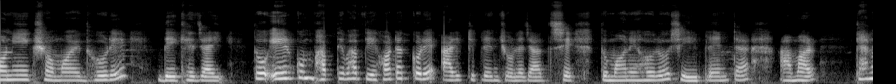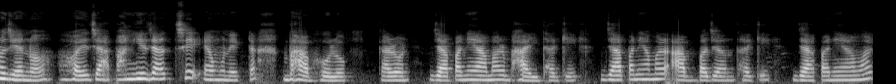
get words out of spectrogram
অনেক সময় ধরে দেখে যাই। তো এরকম ভাবতে ভাবতে হঠাৎ করে আরেকটি প্লেন চলে যাচ্ছে। তো মনে হলো সেই প্লেনটা আমার কেন যেন হয় জাপানিয়ে যাচ্ছে এমন একটা ভাব হলো। কারণ জাপানে আমার ভাই থাকে, জাপানে আমার আব্বাজান থাকে, জাপানে আমার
